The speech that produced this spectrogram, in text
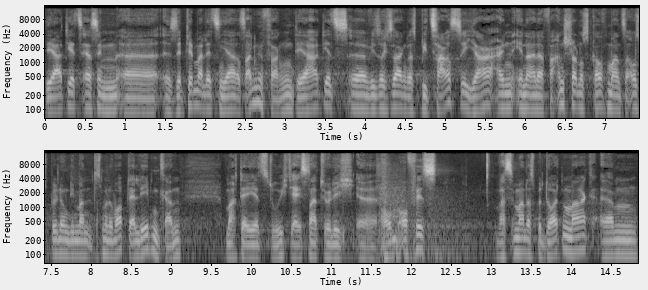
der hat jetzt erst im äh, September letzten Jahres angefangen. Der hat jetzt, äh, wie soll ich sagen, das bizarrste Jahr ein, in einer Veranstaltungskaufmannsausbildung, die man, das man überhaupt erleben kann macht er jetzt durch. Der ist natürlich äh, Homeoffice, was immer das bedeuten mag, ähm,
